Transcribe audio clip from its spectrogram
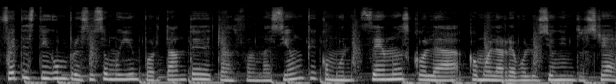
fue testigo un proceso muy importante de transformación que conocemos como la revolución industrial.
